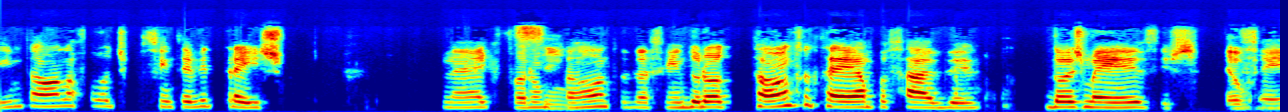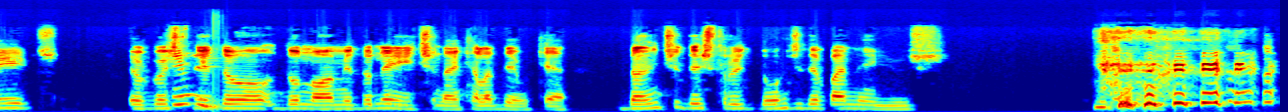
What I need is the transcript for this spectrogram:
Então ela falou, tipo assim, teve três. Né? Que foram Sim. tantos, assim, durou tanto tempo, sabe? Dois meses, Eu- seis. Eu gostei do, do nome do Nate, né, que ela deu, que é Dante Destruidor de Devaneios.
